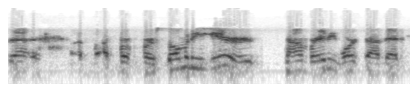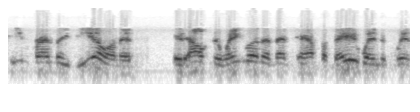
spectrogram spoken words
that for, for so many years Tom Brady worked on that team friendly deal and it it helped New England and then Tampa Bay win win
